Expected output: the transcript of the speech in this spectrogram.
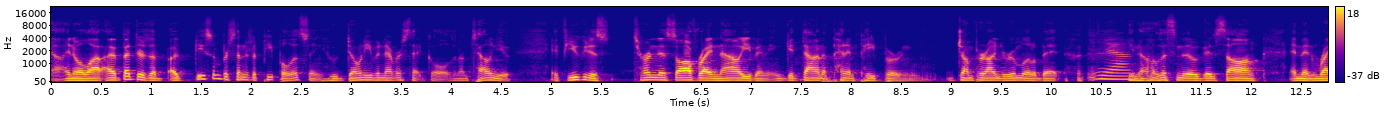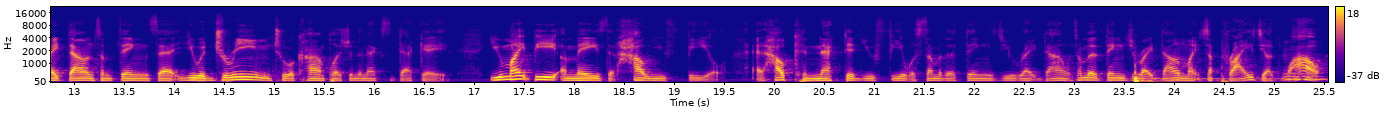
I know a lot. I bet there's a, a decent percentage of people listening who don't even ever set goals. And I'm telling you, if you could just turn this off right now, even and get down a pen and paper and jump around your room a little bit, Yeah. you know, listen to a good song, and then write down some things that you would dream to accomplish in the next decade, you might be amazed at how you feel, at how connected you feel with some of the things you write down. Some of the things you write down might surprise you, like, mm-hmm. wow,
